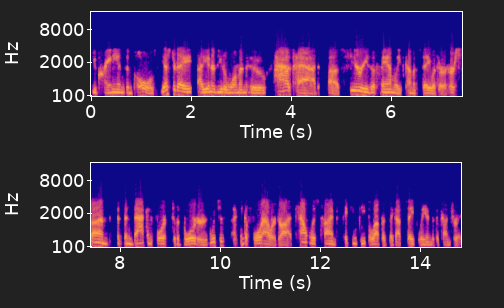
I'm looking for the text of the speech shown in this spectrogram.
Ukrainians and Poles. Yesterday, I interviewed a woman who has had a series of families come and stay with her. Her son has been back and forth to the border, which is, I think, a four hour drive, countless times picking people up as they got safely into the country.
